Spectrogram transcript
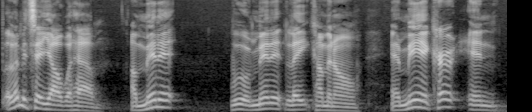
But let me tell y'all what happened. A minute, we were a minute late coming on, and me and Kurt and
